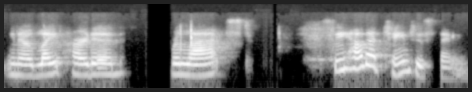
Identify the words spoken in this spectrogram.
you know, lighthearted, relaxed. See how that changes things.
